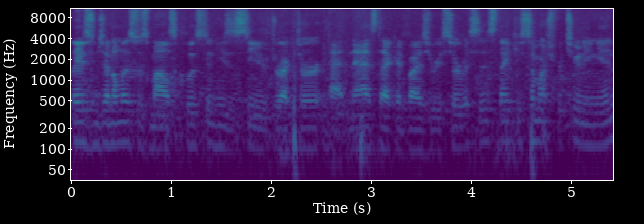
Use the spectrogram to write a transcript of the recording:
Ladies and gentlemen, this was Miles Clouston. He's a senior director at NASDAQ Advisory Services. Thank you so much for tuning in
